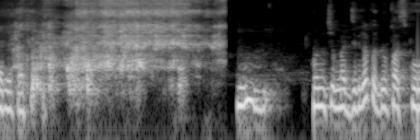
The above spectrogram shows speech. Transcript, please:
కరివేపాకు. కొంచెం మజ్జిగలో కొద్దిగా పసుపు.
